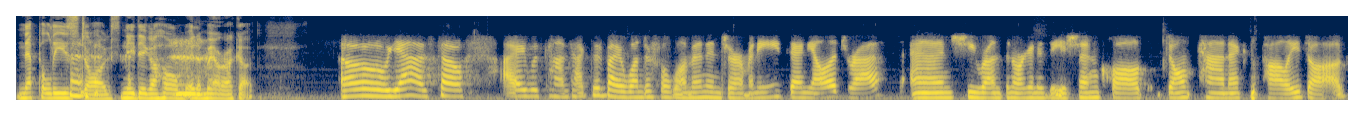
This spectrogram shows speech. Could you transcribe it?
Nepalese dogs needing a home in America. Oh, yeah. So I was contacted by a wonderful woman in Germany, Daniela Dress, and she runs an organization called Don't Panic Nepali Dogs.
